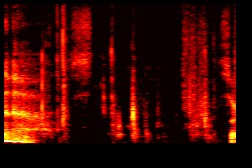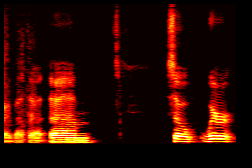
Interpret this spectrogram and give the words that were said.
sorry about that. So we're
